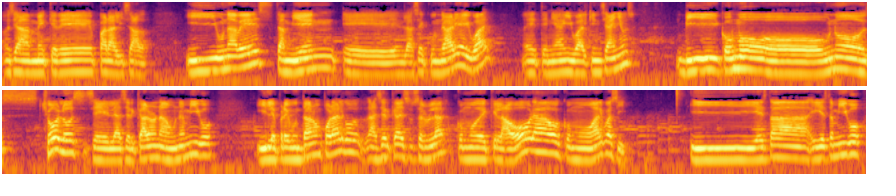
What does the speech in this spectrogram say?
o sea, me quedé paralizado. Y una vez también eh, en la secundaria igual, eh, tenía igual 15 años, vi como unos cholos se le acercaron a un amigo y le preguntaron por algo acerca de su celular, como de que la hora o como algo así. Y, esta, y este amigo,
